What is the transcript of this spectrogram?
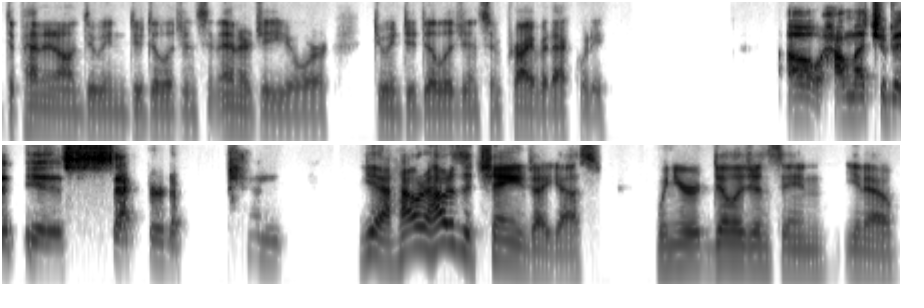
dependent on doing due diligence in energy or doing due diligence in private equity. Oh, how much of it is sector dependent? Yeah, how how does it change? I guess when you're diligencing, you know,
